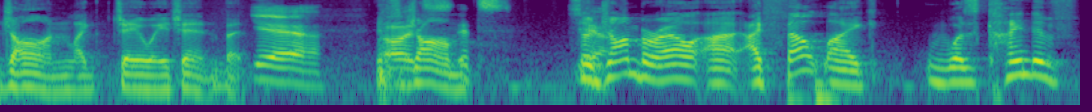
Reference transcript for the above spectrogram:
John, like J O H N, but Yeah, It's Oh, Jom. It's, So yeah. John Barell, uh, I felt like was kind of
